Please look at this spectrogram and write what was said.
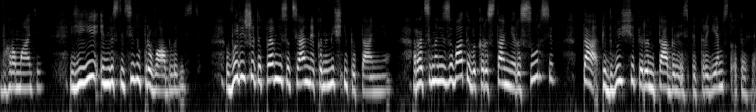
в громаді, її інвестиційну привабливість, вирішити певні соціально-економічні питання, раціоналізувати використання ресурсів та підвищити рентабельність підприємств ОТГ.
